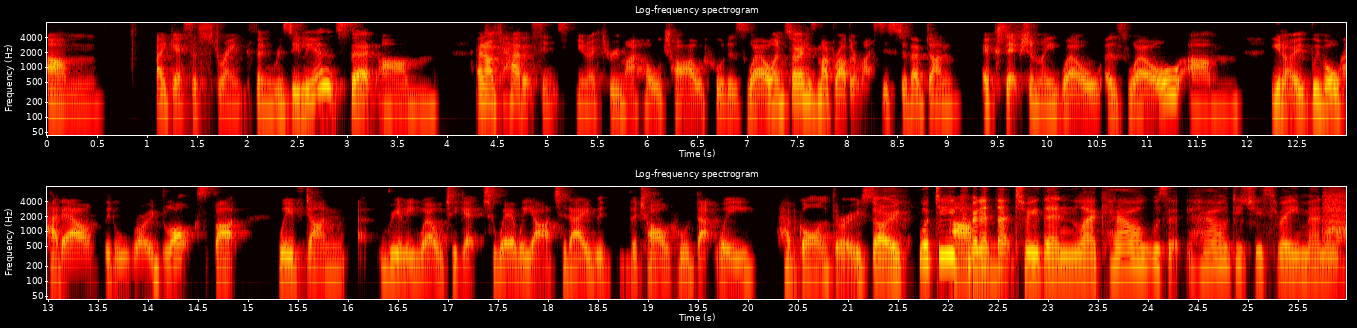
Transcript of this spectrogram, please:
um, I guess, a strength and resilience that, um, and I've had it since, you know, through my whole childhood as well. And so has my brother and my sister. They've done exceptionally well as well. Um, you know, we've all had our little roadblocks, but we've done really well to get to where we are today with the childhood that we have gone through. So, what do you credit um, that to then? Like, how was it? How did you three manage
